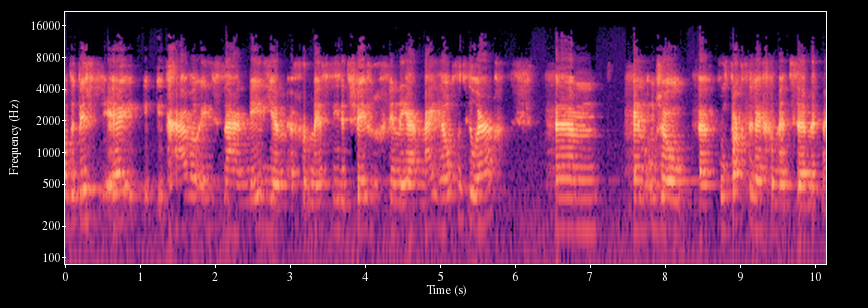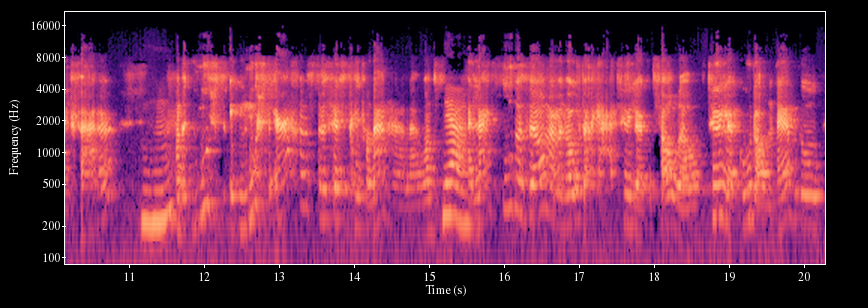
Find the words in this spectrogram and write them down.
want ik wist, ik, ik, ik, ga wel eens naar een medium. En voor de mensen die dit zweverig vinden, ja, mij helpt het heel erg. Um, en om zo uh, contact te leggen met, uh, met mijn vader. Mm-hmm. Want ik moest, ik moest ergens de bevestiging vandaan halen. Want ja. mijn lijf voelde het wel, maar mijn hoofd dacht, ja, tuurlijk, het zal wel. Tuurlijk, hoe dan? Hè? Ik bedoel,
